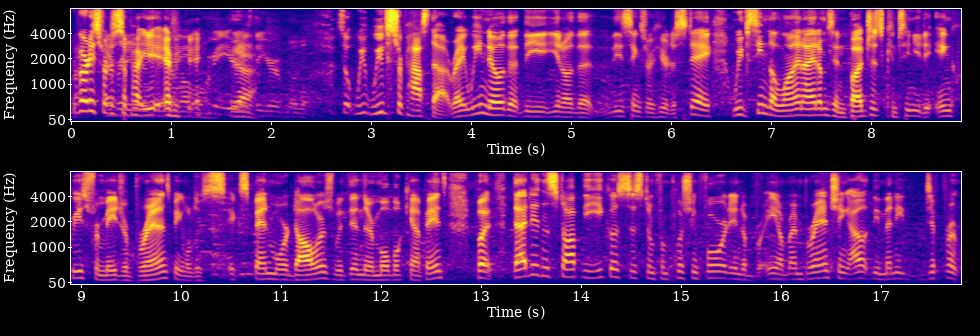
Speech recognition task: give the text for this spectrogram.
We've already sort of surpassed every, every year yeah. is the year of mobile. So we, we've surpassed that, right? We know that the you know that these things are here to stay. We've seen the line items and budgets continue to increase for major brands, being able to expend more dollars within their mobile campaigns. But that didn't stop the ecosystem from pushing forward into you know and branching out the many different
